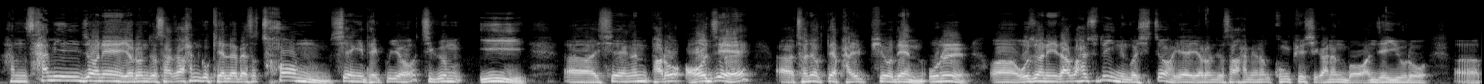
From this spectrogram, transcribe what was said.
한 3일 전에 여론조사가 한국갤럽에서 처음 시행이 됐고요. 지금 이 어, 시행은 바로 어제 어, 저녁 때 발표된 오늘 어, 오전이라고 할 수도 있는 것이죠. 예, 여론조사 하면은 공표 시간은 뭐 언제 이후로 어,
